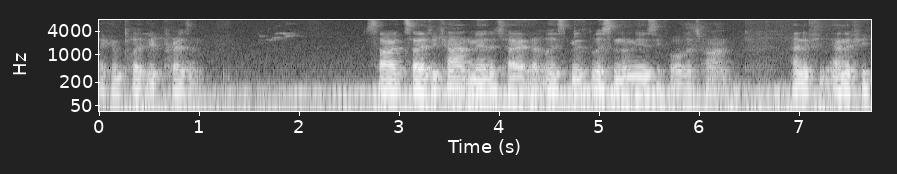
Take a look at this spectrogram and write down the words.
They're completely present. So I'd say if you can't meditate, at least listen to music all the time, and if and if you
